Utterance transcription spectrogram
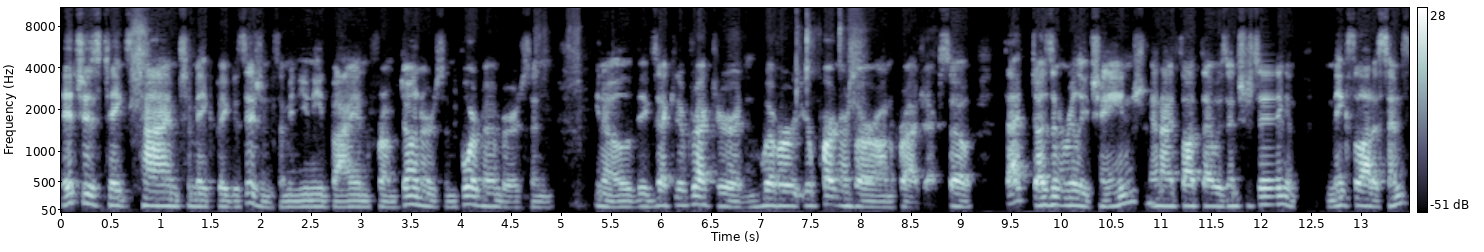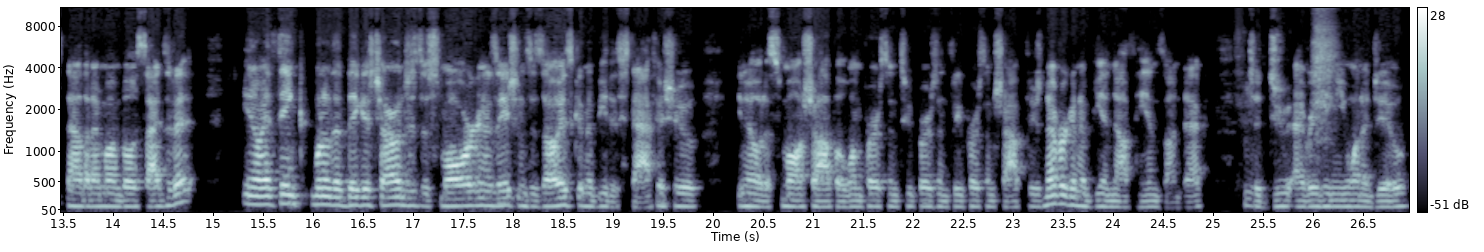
it just takes time to make big decisions. I mean, you need buy-in from donors and board members and, you know, the executive director and whoever your partners are on a project. So that doesn't really change. And I thought that was interesting. And makes a lot of sense now that I'm on both sides of it. You know, I think one of the biggest challenges to small organizations is always going to be the staff issue. You know, at a small shop, a one person, two person, three person shop, there's never going to be enough hands on deck hmm. to do everything you want to do.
